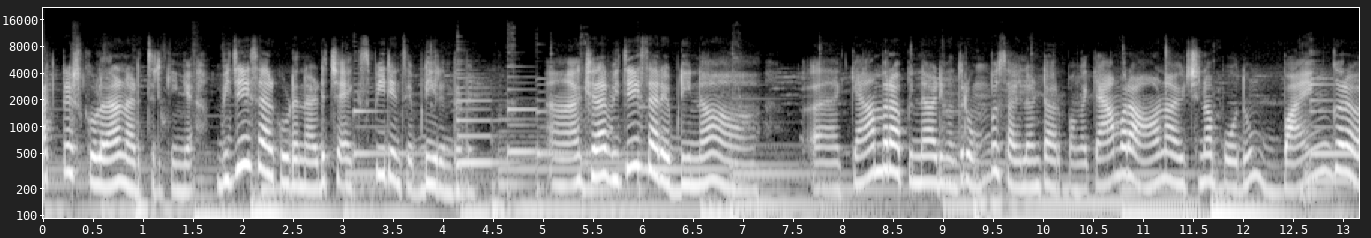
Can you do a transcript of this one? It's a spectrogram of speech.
ஆக்டர்ஸ் கூட தான் நடிச்சிருக்கீங்க. விஜய் சார் கூட நடித்த எக்ஸ்பீரியன்ஸ் எப்படி இருந்தது? ஆக்சுவலாக விஜய் சார் எப்படின்னா கேமரா பின்னாடி வந்து ரொம்ப சைலண்ட்டாக இருப்பாங்க. கேமரா ஆன் ஆயிடுச்சுன்னா போதும். பயங்கர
